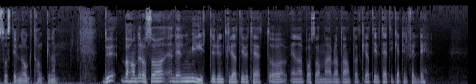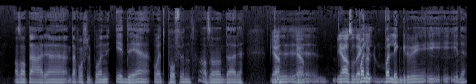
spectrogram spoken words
så stivner òg tankene. Du behandler også en del myter rundt kreativitet, og en av påstandene er bl.a. at kreativitet ikke er tilfeldig. Altså at det er, eh, det er, forskjell på en idé og et påfunn. Altså det er ja, ja. ja altså hva, hva, legger du i, i, i det?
